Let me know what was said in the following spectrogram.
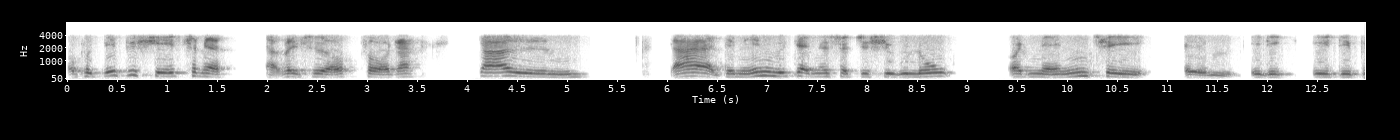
Og på det budget, som jeg har ridset op for dig, der, øh, der er den ene uddannelse til psykolog, og den anden til øh, EDB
